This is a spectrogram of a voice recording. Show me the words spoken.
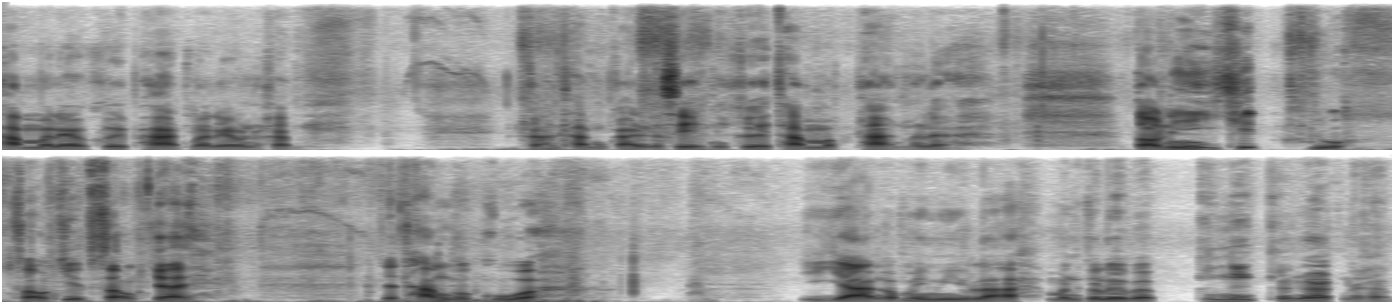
ทำมาแล้วเคยพลาดมาแล้วนะครับ การทำการเกษตรนี่เคยทำมาพลาดมาแล้ว ตอนนี้คิดอยู่สองจิตสองใจ จะทำก็กลัว อีกอย่างก็ไม่มีเวลา มันก็เลยแบบงึกงักนะครับ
